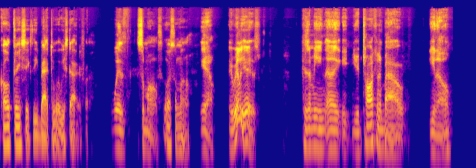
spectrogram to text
go 360 back to where we started from with simone what's Simone? Yeah, it really is. Because I mean, uh, you're talking about you know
